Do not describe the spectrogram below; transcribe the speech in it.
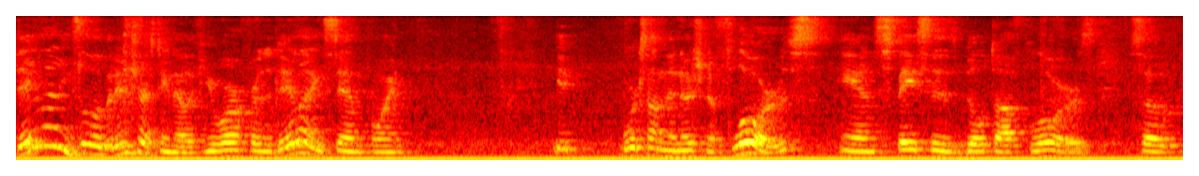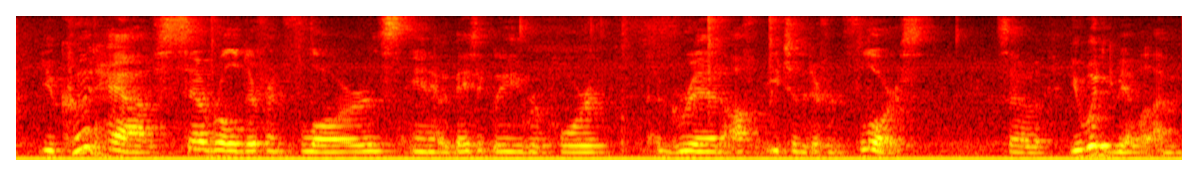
daylighting is a little bit interesting though. If you are from the daylighting standpoint, it works on the notion of floors and spaces built off floors. So you could have several different floors and it would basically report a grid off of each of the different floors. So you wouldn't be able, I'm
